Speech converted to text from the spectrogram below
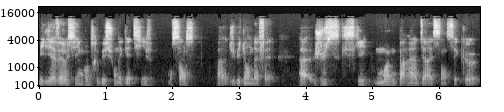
Mais il y avait aussi une contribution négative, en sens, euh, du bilan de la Fed. juste ce qui, moi, me paraît intéressant, c'est que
